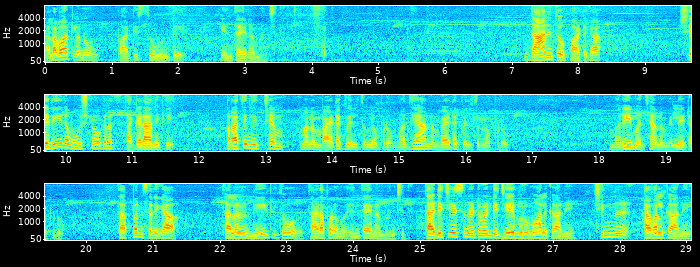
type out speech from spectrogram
అలవాట్లను పాటిస్తూ ఉంటే ఎంతైనా మంచిది. దానితో పాటుగా శరీర ఉష్ణోగ్రత తగ్గడానికి ప్రతినిత్యం మనం బయటకు వెళ్తున్నప్పుడు మధ్యాహ్నం బయటకు వెళ్తున్నప్పుడు మరీ మధ్యాహ్నం వెళ్ళేటప్పుడు తప్పనిసరిగా తలను నీటితో తడపడం ఎంతైనా మంచిది. తడి చేసినటువంటి జేబు రుమాలు కానీ చిన్న టవల్ కానీ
